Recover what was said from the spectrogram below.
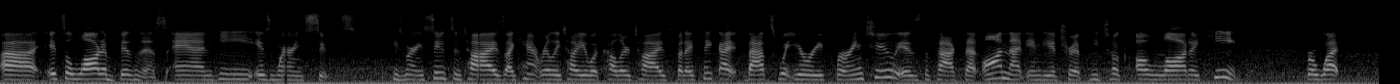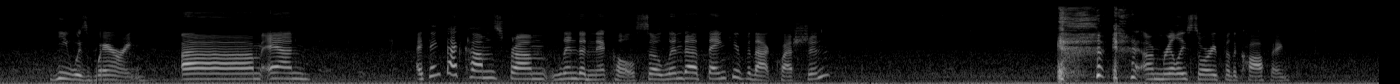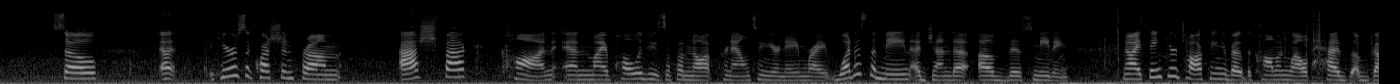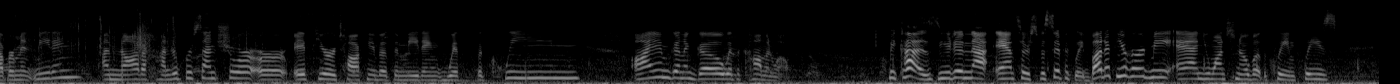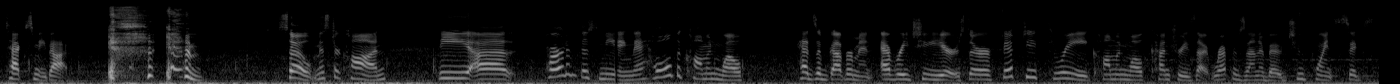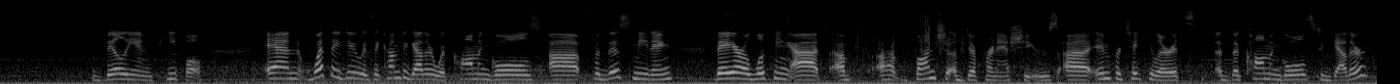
Uh, it's a lot of business, and he is wearing suits. He's wearing suits and ties. I can't really tell you what color ties, but I think I, that's what you're referring to is the fact that on that India trip, he took a lot of heat for what he was wearing. Um, and I think that comes from Linda Nichols. So, Linda, thank you for that question. I'm really sorry for the coughing. So, uh, here's a question from Ashfaq Khan, and my apologies if I'm not pronouncing your name right. What is the main agenda of this meeting? Now, I think you're talking about the Commonwealth Heads of Government meeting. I'm not 100% sure, or if you're talking about the meeting with the Queen. I am going to go with the Commonwealth because you didn't answer specifically. But if you heard me and you want to know about the Queen, please text me back. so, Mr. Khan, the uh, part of this meeting, they hold the Commonwealth heads of government every two years. There are 53 Commonwealth countries that represent about 2.6 billion people. And what they do is they come together with common goals. Uh, for this meeting, they are looking at a, a bunch of different issues. Uh, in particular, it's uh, the common goals together.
